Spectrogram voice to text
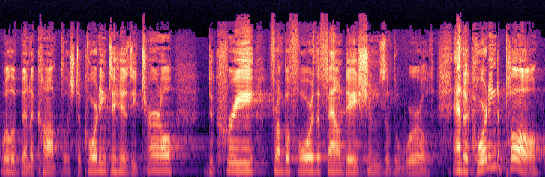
will have been accomplished, according to his eternal decree from before the foundations of the world. And according to Paul,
